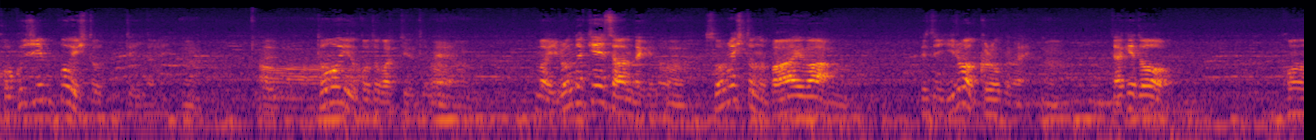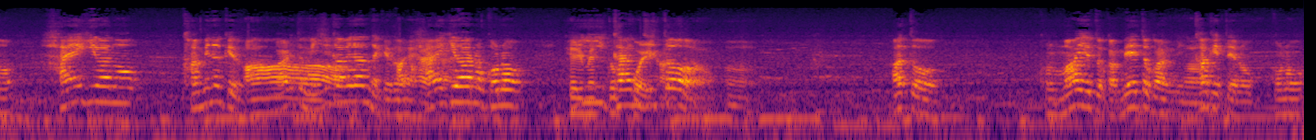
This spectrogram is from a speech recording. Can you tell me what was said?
黒人っぽい人っていない？でどういうことかっていうとね、まあいろんなケースあるんだけど、うん。その人の場合は別に色は黒くない。だけどこの生え際の髪の毛割と短めなんだけど、はいはいはい。生え際のこのいい感じと感じの。あとこの眉とか目とかにかけてのこの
